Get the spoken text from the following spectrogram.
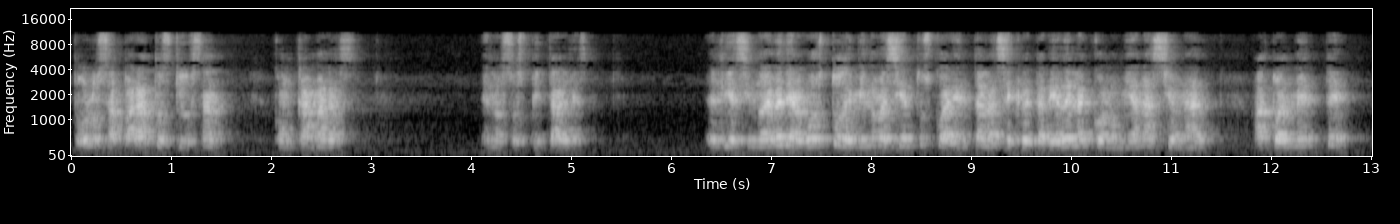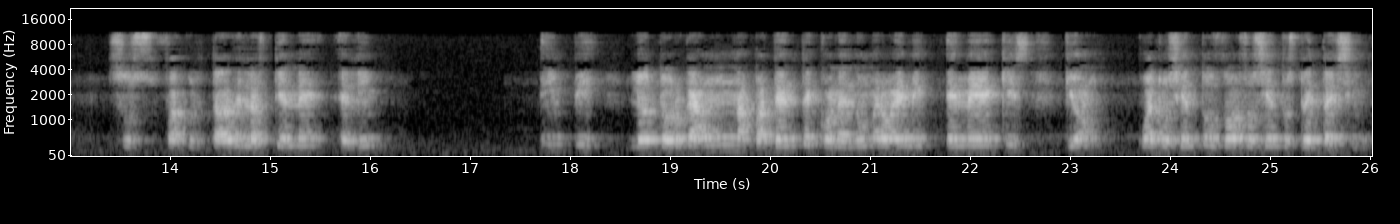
todos los aparatos que usan con cámaras en los hospitales. El 19 de agosto de 1940 la Secretaría de la Economía Nacional, actualmente sus facultades las tiene el INPI, le otorga una patente con el número MX-402-235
